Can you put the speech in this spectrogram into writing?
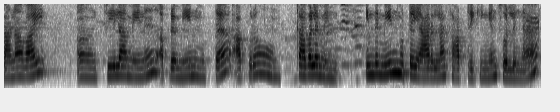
கணவாய் சீலா மீன் அப்புறம் மீன் முட்டை அப்புறம் கவலை மீன். இந்த மீன் முட்டை யாரெல்லாம் சாப்பிட்ருக்கீங்கன்னு சொல்லுங்கள்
